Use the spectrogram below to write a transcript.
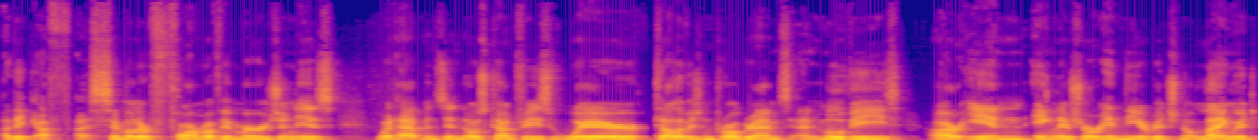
I think a, a similar form of immersion is what happens in those countries where television programs and movies are in English or in the original language.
